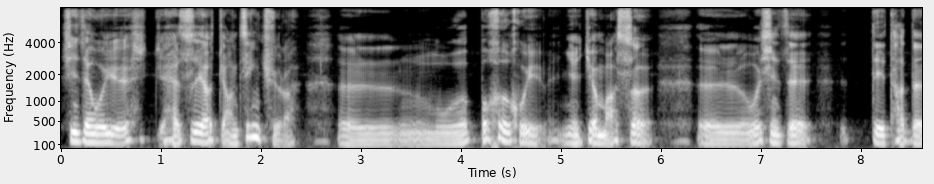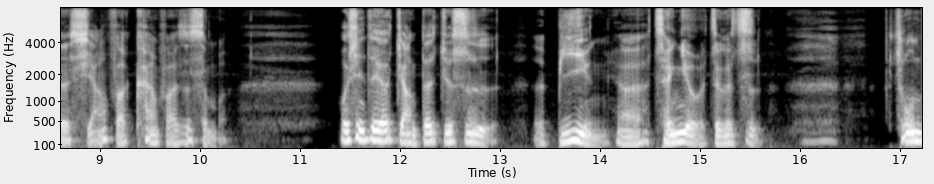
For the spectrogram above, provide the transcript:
现在我也还是要讲进去了，呃，我不后悔研究马塞尔，呃，我现在对他的想法看法是什么？我现在要讲的就是呃，being 啊，存有这个字，从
